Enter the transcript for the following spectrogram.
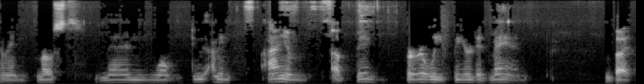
I mean, most men won't do that. I mean, I am a big, burly, bearded man, but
